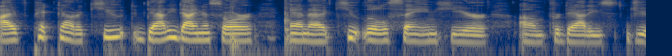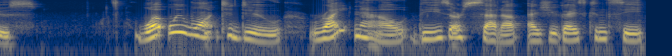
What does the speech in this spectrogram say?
I've picked out a cute daddy dinosaur and a cute little saying here um, for daddy's juice. What we want to do right now, these are set up as you guys can see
